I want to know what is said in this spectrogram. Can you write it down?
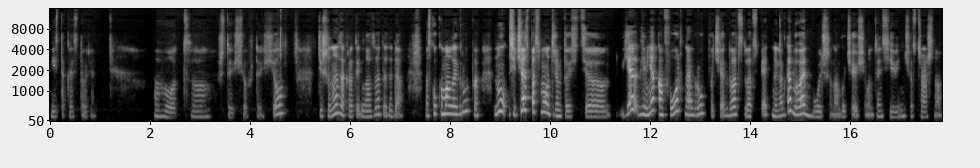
есть такая история. Вот. Э, что еще? Что еще? Тишина, закрытые глаза, да-да-да. Насколько малые группы? Ну, сейчас посмотрим. То есть э, я, для меня комфортная группа, человек 20-25, но иногда бывает больше на обучающем интенсиве, ничего страшного.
